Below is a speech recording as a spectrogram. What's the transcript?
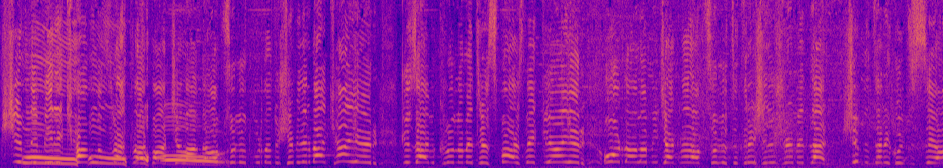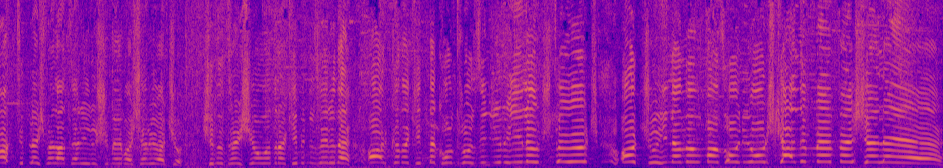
Şimdi biriken oo, mızraklar parçalandı. oo. Absolute burada düşebilir belki hayır. Güzel bir kronometre Spars bekliyor hayır. Orada alamayacaklar Absolute'u Thresh'i düşüremediler. Şimdi Tarik ultisi aktifleşmeden Tarik'i düşürmeyi başarıyor Açu. Şimdi Thresh'i yolladı rakibin üzerine. Arkada kitle kontrol zinciri yine 3'te 3. Açu inanılmaz oynuyor. Hoş geldin MFŞ'leye.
